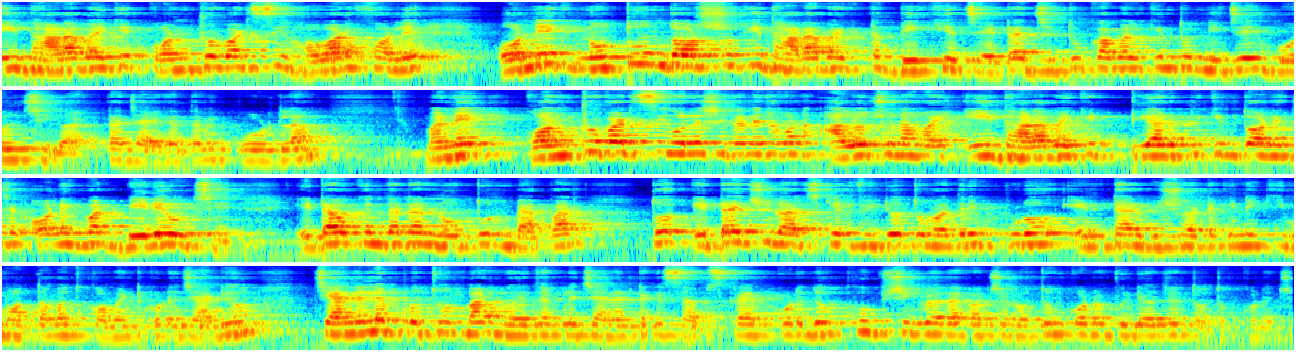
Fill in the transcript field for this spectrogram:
এই ধারাবাহিকে কন্ট্রোভার্সি হওয়ার ফলে অনেক নতুন দর্শকই ধারাবাহিকটা দেখেছে। এটা জিতু কামাল কিন্তু নিজেই বলছিল, একটা জায়গাতে আমি পড়লাম। মানে কন্ট্রোভার্সি হলে সেটা নিয়ে যখন আলোচনা হয়, এই ধারাবাহিকের টিআরপি কিন্তু অনেক অনেকবার বেড়েওছে। এটাও কিন্তু একটা নতুন ব্যাপার। তো এটাই ছিল আজকের ভিডিও তোমাদের পুরো এন্টার বিষয়টাকে নিয়ে কী মতামত কমেন্ট করে জানিও। চ্যানেলে প্রথমবার হয়ে থাকলে চ্যানেলটাকে সাবস্ক্রাইব করে দিও। খুব শীঘ্র দেখা হচ্ছে নতুন কোনো ভিডিওতে ততক্ষণের জন্য।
